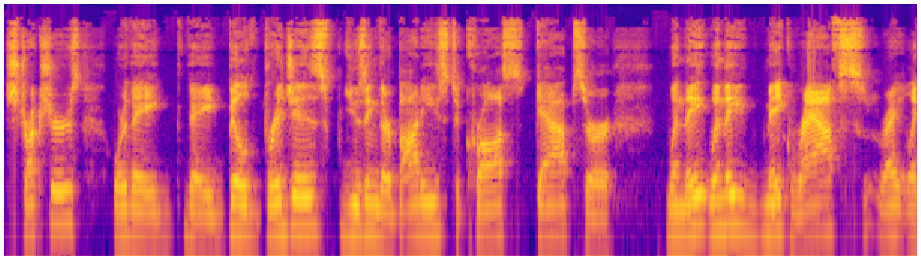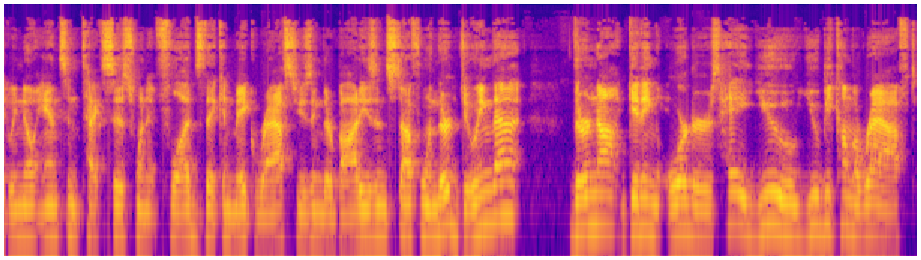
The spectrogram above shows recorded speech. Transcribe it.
structures or they they build bridges using their bodies to cross gaps or when they when they make rafts right? Like we know ants in texas when it floods they can make rafts using their bodies and stuff. When they're doing that they're not getting orders hey you you become a raft.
